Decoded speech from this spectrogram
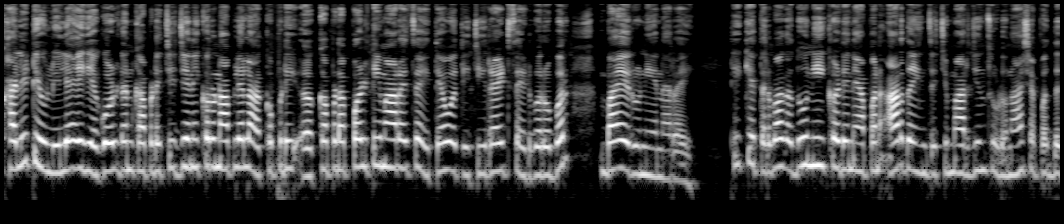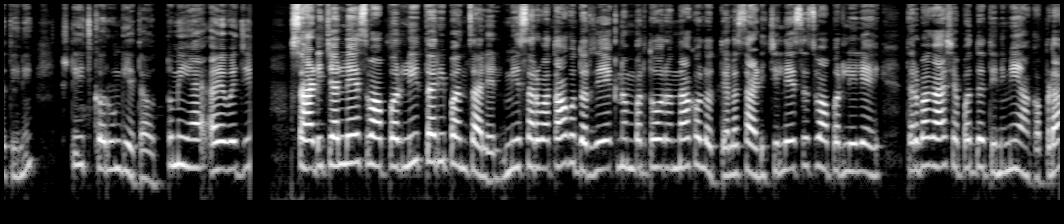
खाली ठेवलेली आहे. हे गोल्डन कापडाची जेणेकरून आपल्याला कपडे कपडा पलटी मारायचा आहे तेव्हा त्याची राईट साईड बरोबर बाहेरून येणार आहे. ठीक आहे तर बघा दोन्ही कडेने आपण अर्धा इंचाची मार्जिन सोडून अशा पद्धतीने स्टिच करून घेत आहोत. तुम्ही याऐवजी साडीच्या लेस वापरली तरी पण चालेल. मी सर्वात अगोदर जे एक नंबर तोरण दाखवलं होतं. त्याला साडीची लेसच वापरलेली आहे. तर बघा अशा पद्धतीने मी हा कपडा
